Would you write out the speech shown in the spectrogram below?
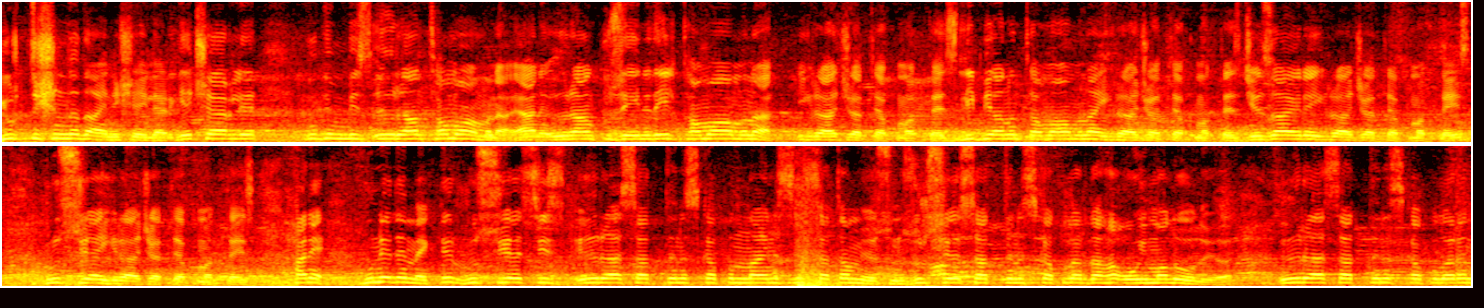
Yurt dışında da aynı şeyler geçerli. Bugün biz İran tamamına yani İran kuzeyini değil tamamına ihracat yapmaktayız. Libya'nın tamamına ihracat yapmaktayız. Cezayir'e ihracat yapmaktayız. Rusya'ya ihracat yapmaktayız. Hani bu ne demektir? Rusya siz Irak'a sattığınız kapının aynısını satamıyorsunuz. Rusya'ya sattığınız kapılar daha oymalı oluyor. Irak'a sattığınız kapıların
